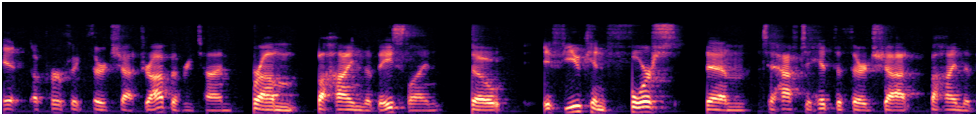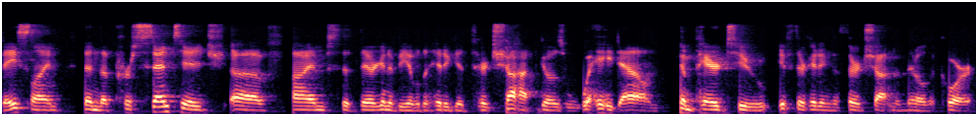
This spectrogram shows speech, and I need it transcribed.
hit a perfect third shot drop every time from behind the baseline. So if you can force them to have to hit the third shot behind the baseline, then the percentage of times that they're going to be able to hit a good third shot goes way down compared to if they're hitting the third shot in the middle of the court.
